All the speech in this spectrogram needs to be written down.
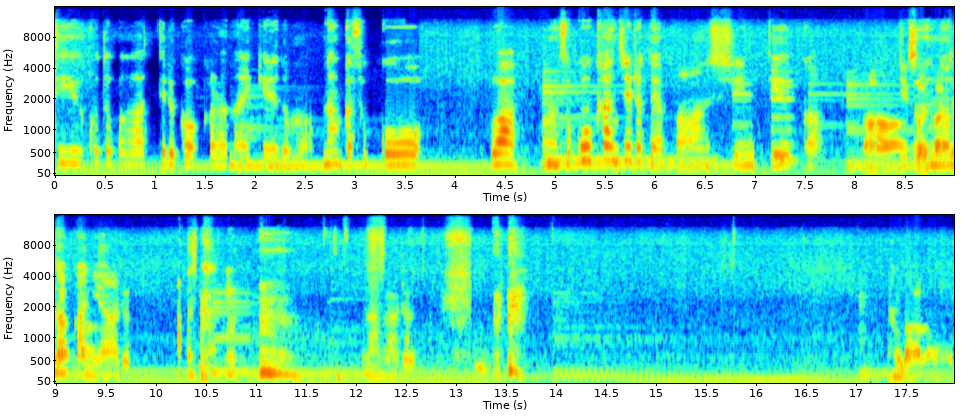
ていう言葉が合ってるかわからないけれどもなんかそこは、うん、そこを感じるとやっぱ安心っていうか自分の中にある安心うんつながる。なんかあの、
